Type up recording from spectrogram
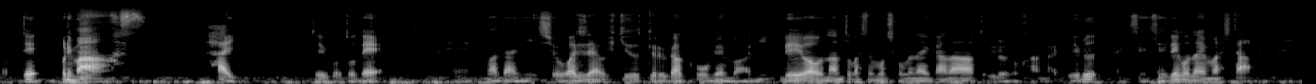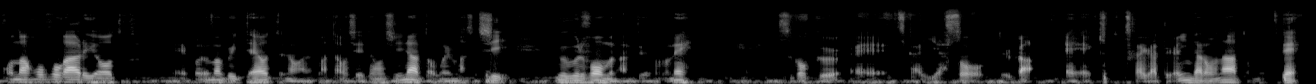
思っております。はい。ということで、未だに昭和時代を引きずっている学校現場に令和を何とかして持ち込めないかなといろいろ考えている谷先生でございました。こんな方法があるよとか、え、これうまくいったよっていうのがまた教えてほしいなと思いますし、Google フォームなんていうのもね、すごく、えー、使いやすそうというか、えきっと使い勝手がいいんだろうなと思って、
